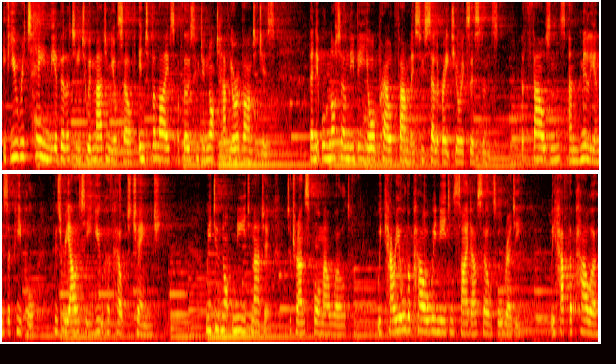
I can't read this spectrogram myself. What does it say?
if you retain the ability to imagine yourself into the lives of those who do not have your advantages, then it will not only be your proud families who celebrate your existence, but thousands and millions of people whose reality you have helped change. We do not need magic to transform our world. We carry all the power we need inside ourselves already. We have the power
